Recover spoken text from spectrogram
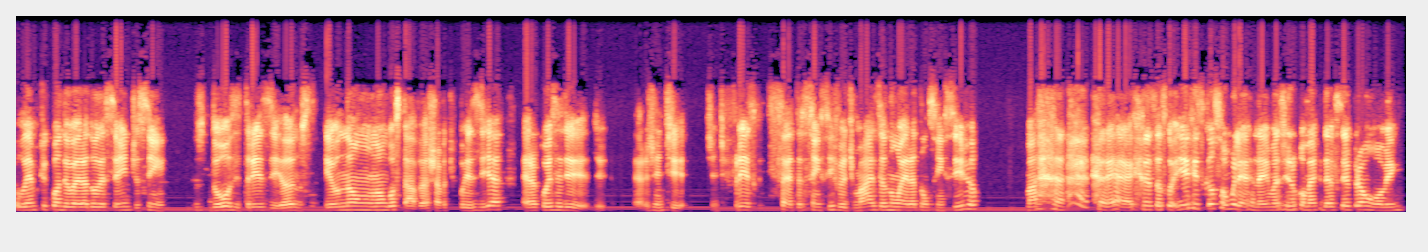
Eu lembro que quando eu era adolescente, assim, uns 12, 13 anos, eu não, não gostava. Eu achava que poesia era coisa de, de era gente, gente fresca, etc., sensível demais. Eu não era tão sensível. Mas é, essas coisas. E é isso que eu sou mulher, né? Imagino como é que deve ser para um homem.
